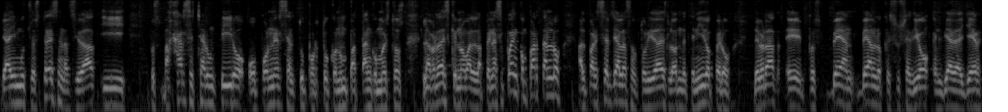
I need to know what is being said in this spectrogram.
ya hay mucho estrés en la ciudad y pues bajarse, echar un tiro o ponerse al tú por tú con un patán como estos, la verdad es que no vale la pena. Si pueden, compártanlo. Al parecer ya las autoridades lo han detenido, pero de verdad, eh, pues vean, vean lo que sucedió el día de ayer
